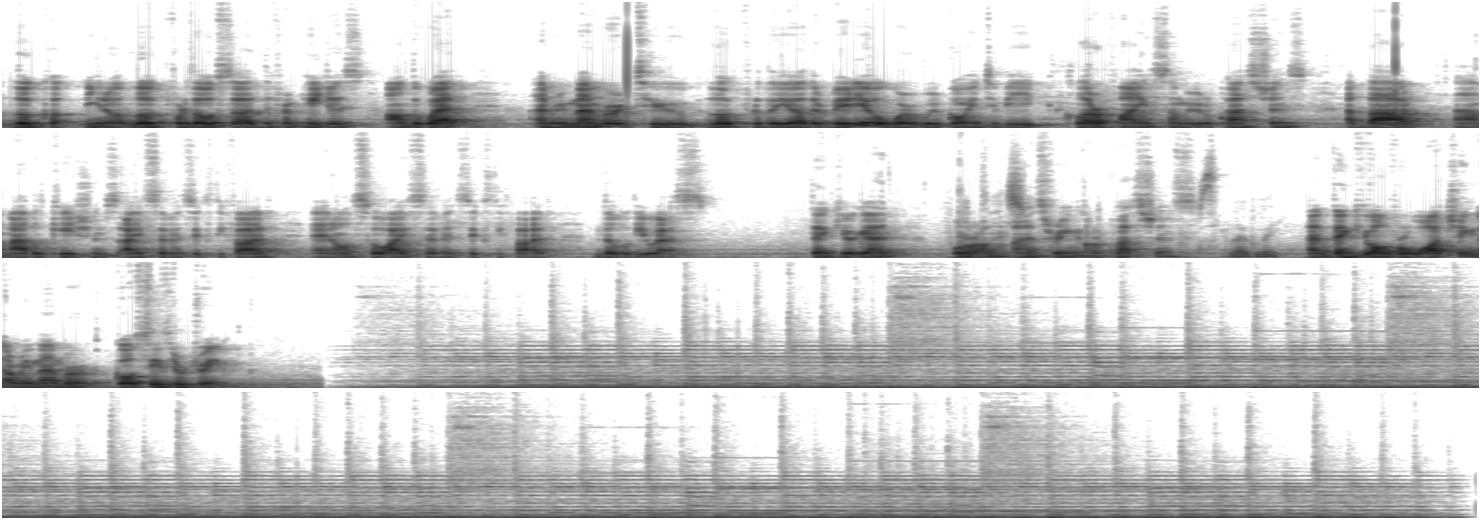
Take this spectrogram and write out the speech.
look, you know, look for those uh, different pages on the web. And remember to look for the other video where we're going to be clarifying some of your questions about um, applications I-765 and also I-765WS. Thank you again for um, answering our questions. Absolutely. And thank you all for watching and remember, go seize your dream.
